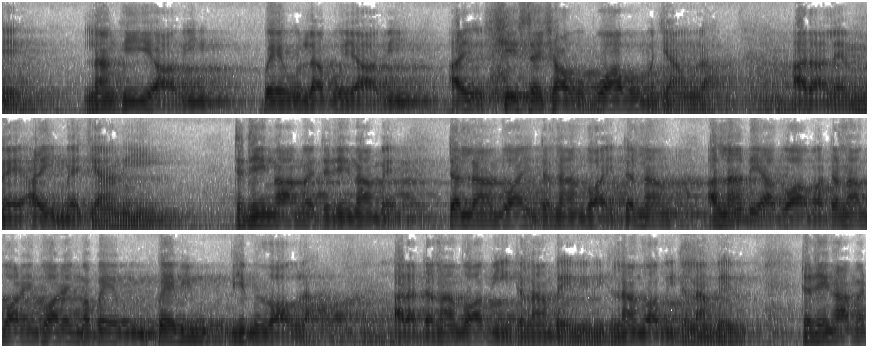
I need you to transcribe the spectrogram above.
အေးလန်ခီရပြီပယ်ဖို့လက်ဖို့ရပြီအဲ့ဒီရှေ့ဆက်ချောက်ဖို့ပွားဖို့မကြံဘူးလားအဲ့ဒါလည်းမဲ့အဲ့ဒီမဲ့ကြံသည်တည်ငါမဲ့တည်ငါမဲ့တလန်းသွားရင်တလန်းသွားရင်တလန်းအလန်းတရားသွားမှာတလန်းသွားတိုင်းသွားတိုင်းမပယ်ပယ်ပြီးဖြစ်မသွားဘူးလားအဲ့ဒါတလန်းသွားပြီးရင်တလန်းပယ်ပြီးပြီတလန်းသွားပြီးတလန်းပယ်ပြီးတည်ငါမဲ့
